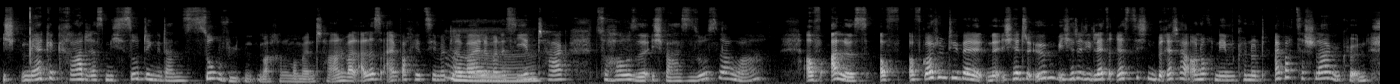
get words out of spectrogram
ich merke gerade, dass mich so Dinge dann so wütend machen momentan, weil alles einfach jetzt hier mittlerweile, man ist jeden Tag zu Hause. Ich war so sauer auf alles, auf, auf Gott und die Welt. Ne? Ich hätte irgendwie, ich hätte die restlichen Bretter auch noch nehmen können und einfach zerschlagen können.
